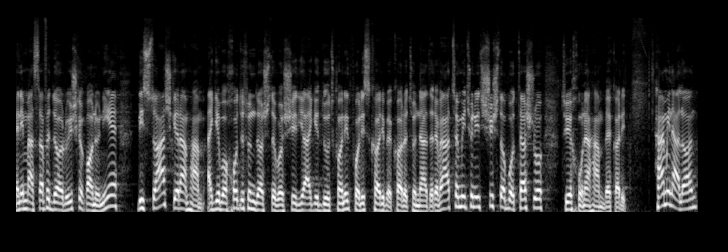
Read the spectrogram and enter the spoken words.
یعنی مصرف دارویش که قانونیه. 28 گرم هم. اگه با خودتون داشته باشید یا اگه دود کنید پلیس کاری به کارتون نداره. و حتی می‌تونید 6 تا بتش رو توی خونه هم بکارید. همین الان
